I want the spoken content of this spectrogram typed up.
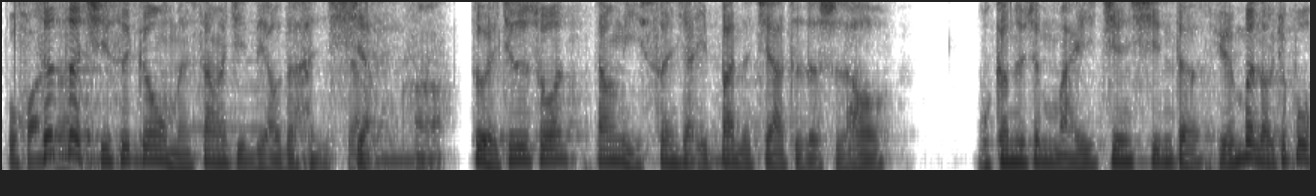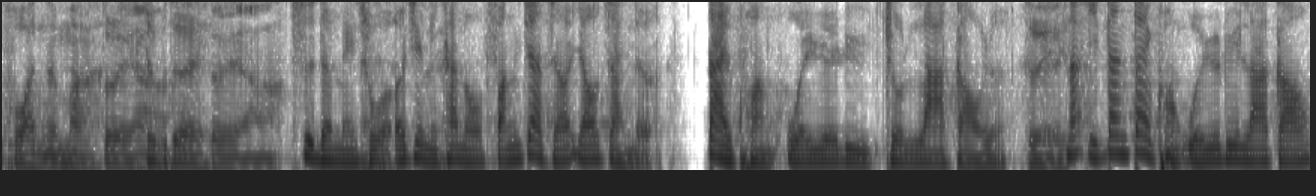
不还的这这其实跟我们上一集聊的很像，啊，对，就是说，当你剩下一半的价值的时候，我干脆就买一间新的，原本的我就不还了嘛，对啊，对不对？对啊，是的，没错。而且你看哦，房价只要腰斩了，贷款违约率就拉高了。对，那一旦贷款违约率拉高，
